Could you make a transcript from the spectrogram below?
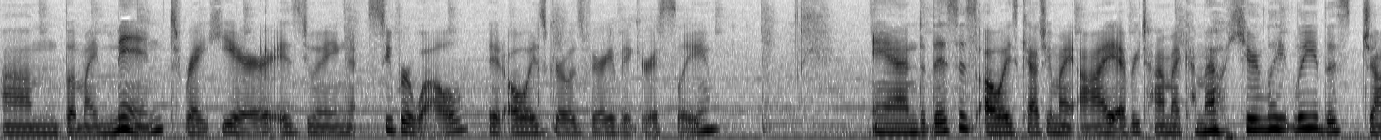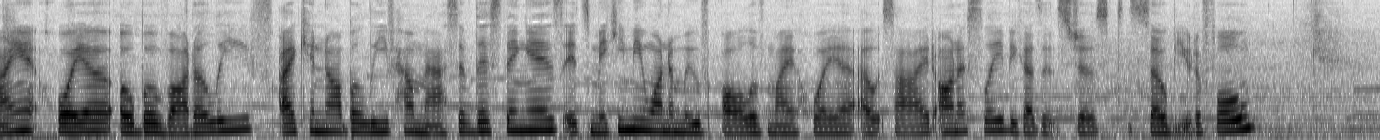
Um, but my mint right here is doing super well. It always grows very vigorously. And this is always catching my eye every time I come out here lately. This giant Hoya obovata leaf. I cannot believe how massive this thing is. It's making me want to move all of my Hoya outside, honestly, because it's just so beautiful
